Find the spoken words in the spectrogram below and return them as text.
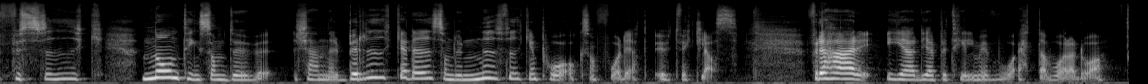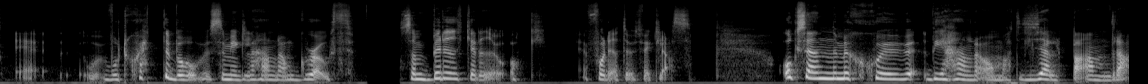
fysik. Någonting som du känner berikar dig, som du är nyfiken på och som får dig att utvecklas. För det här är, hjälper till med ett av våra då, eh, vårt sjätte behov som egentligen handlar om growth. Som berikar dig och får dig att utvecklas. Och sen nummer sju, det handlar om att hjälpa andra.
